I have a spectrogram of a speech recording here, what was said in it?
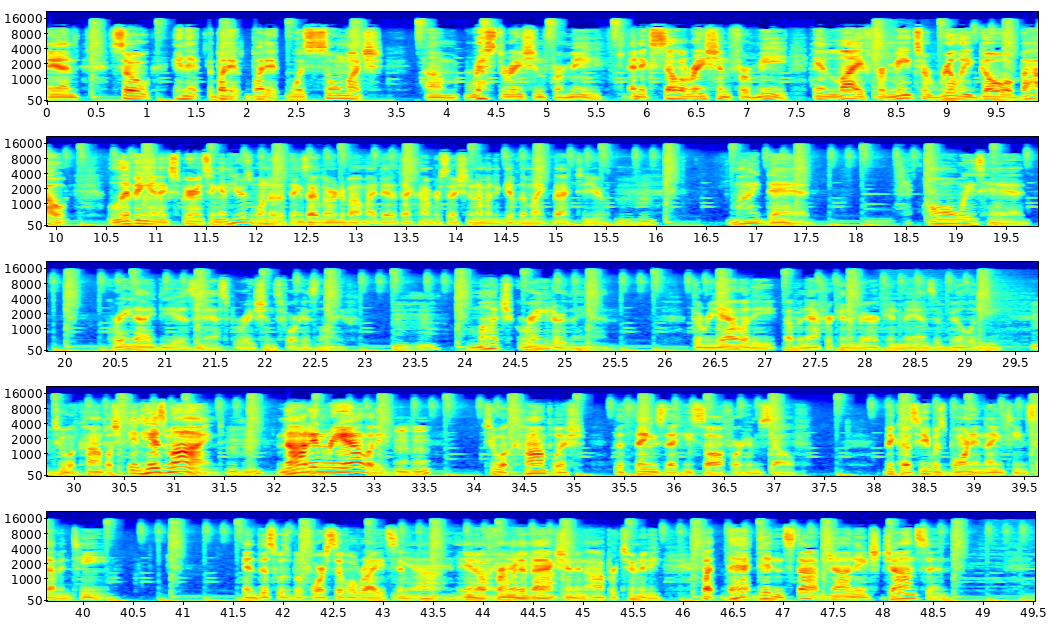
And so and it but it but it was so much um, restoration for me an acceleration for me in life for me to really go about living and experiencing and here's one of the things i learned about my dad at that conversation and i'm going to give the mic back to you Mm-hmm. my dad always had great ideas and aspirations for his life, Mm-hmm. much greater than the reality of an African American man's ability to accomplish, in his mind, Mm-hmm. not in reality, Mm-hmm. to accomplish the things that he saw for himself. Because he was born in 1917 and this was before civil rights and Yeah, you know affirmative yeah, yeah. action and opportunity. But that didn't stop John H. Johnson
